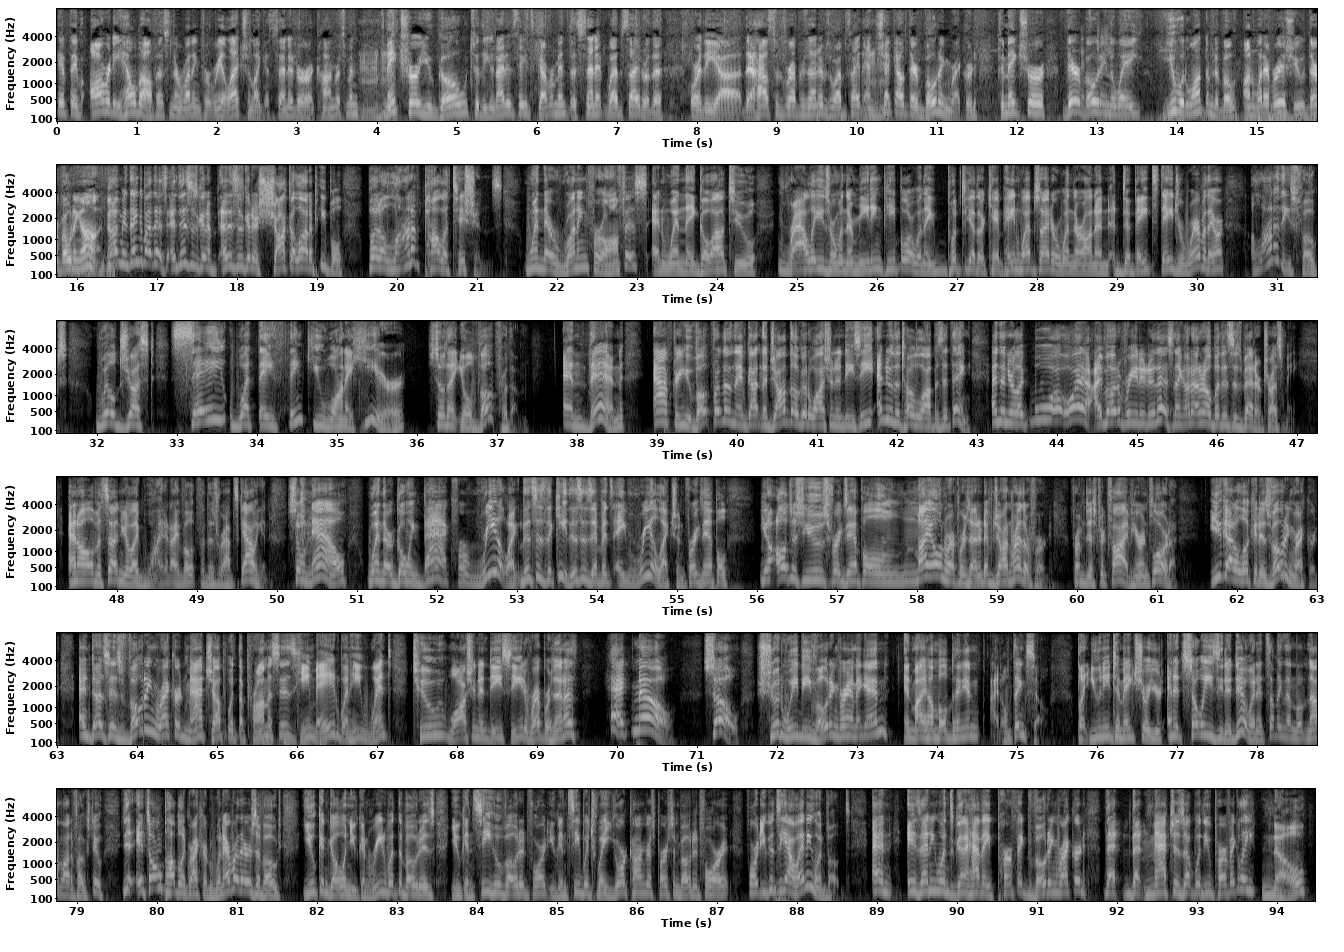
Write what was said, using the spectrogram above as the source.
if they've already held office and they're running for reelection, like a senator or a congressman, make sure you go to the United States government, the Senate website or the or the uh, the House of Representatives website, and check out their voting record to make sure they're voting the way you would want them to vote on whatever issue they're voting on. No, I mean, think about this, and this is gonna this is gonna shock a lot of people. But a lot of politicians, when they're running for office and when they go out to rallies or when they're meeting people or when they put together a campaign website or when they're on a debate stage or wherever they are, a lot of these folks will just say what they think you want to hear so that you'll vote for them. And then after you vote for them, they've gotten the job, they'll go to Washington, D.C. and do the total opposite thing. And then you're like, whoa, wait, I voted for you to do this. And they go, no, no, no, but this is better. Trust me. And all of a sudden, you're like, why did I vote for this rapscallion? So now, when they're going back for real, like this is the key. This is if it's a re-election. For example, you know, I'll just use, for example, my own representative, John Rutherford from District 5 here in Florida you got to look at his voting record. And does his voting record match up with the promises he made when he went to Washington, D.C. to represent us? Heck no. So, should we be voting for him again? In my humble opinion, I don't think so but you need to make sure you're, and it's so easy to do, and it's something that not a lot of folks do. It's all public record. Whenever there's a vote, you can go and you can read what the vote is. You can see who voted for it. You can see which way your congressperson voted for it. For it, you can see how anyone votes. And is anyone's going to have a perfect voting record that that matches up with you perfectly? No,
